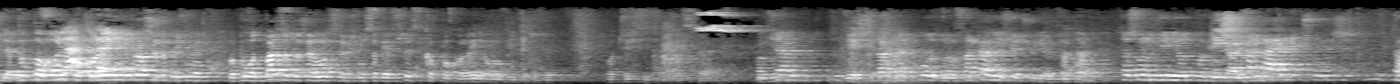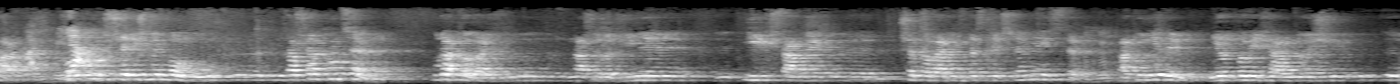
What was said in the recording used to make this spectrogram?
źle. Po, powoli, po kolei proszę, żebyśmy, bo było bardzo dużo emocji, żebyśmy sobie wszystko po kolei omówili, żeby oczyścić tę sferę. No chciałem Wieści. tak jak płodno, fatalnie się czuję. To, to, to są ludzie Ty się nieodpowiedzialni. fatalnie czujesz. Tak. Ja. Bo chcieliśmy pomóc y, za wszelką cenę. Uratować nasze rodziny, y, ich samych, y, przeprowadzić w bezpieczne miejsce. A tu nie wiem, nieodpowiedzialność y,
